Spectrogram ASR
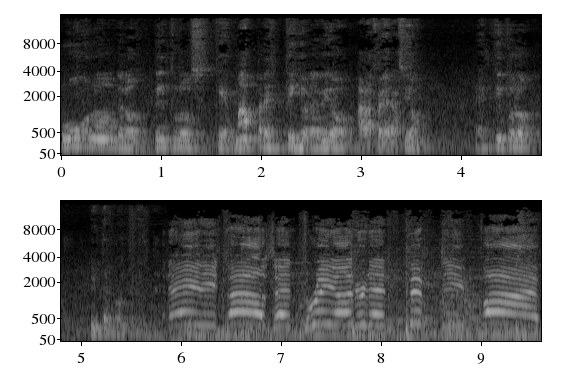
uno de los títulos que más prestigio le dio a la federación, el título intercontinental. 80,355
